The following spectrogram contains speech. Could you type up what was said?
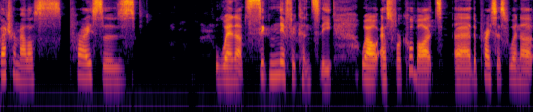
Battery metals prices went up significantly. Well, as for cobalt, uh, the prices went up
